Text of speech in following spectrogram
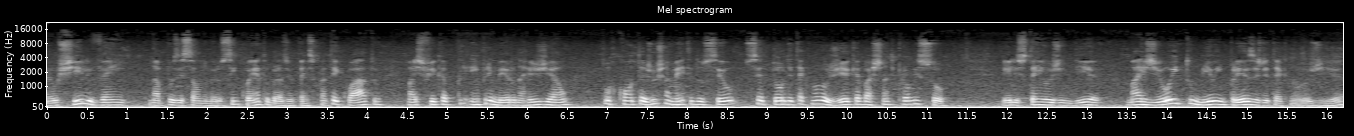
o Chile vem na posição número 50, o Brasil está em 54, mas fica em primeiro na região por conta justamente do seu setor de tecnologia, que é bastante promissor. Eles têm hoje em dia mais de 8 mil empresas de tecnologia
